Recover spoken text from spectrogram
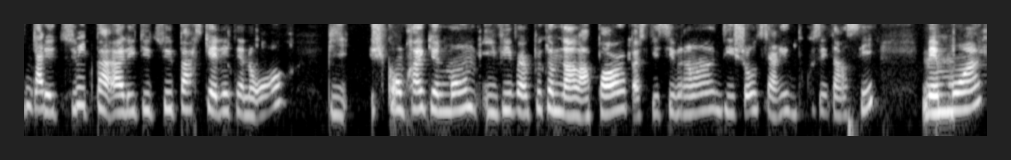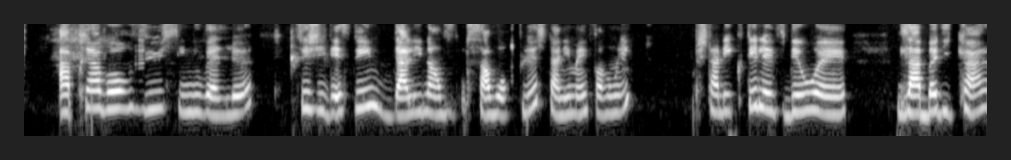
elle a, tué par- elle a été tuée parce qu'elle était noire. Puis je comprends que le monde, ils vivent un peu comme dans la peur parce que c'est vraiment des choses qui arrivent beaucoup ces temps-ci. Mais moi, après avoir vu ces nouvelles-là, j'ai décidé d'aller en savoir plus, d'aller m'informer. Puis j'étais allée écouter la vidéo euh, de la body cam,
